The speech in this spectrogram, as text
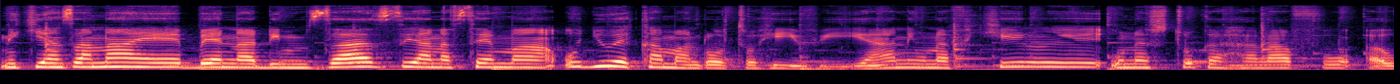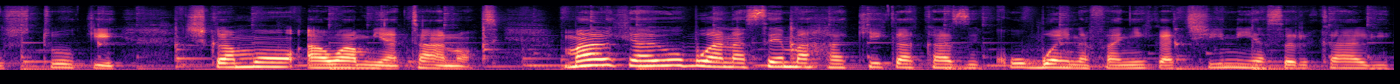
Nikianza naye Bernard Mzazi anasema ujue kama ndoto hivi, yaani unafikiri unashtuka halafu au shtuki. Shikamoo awamu ya tano. Malk Ayubu anasema hakika kazi kubwa inafanyika chini ya serikali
